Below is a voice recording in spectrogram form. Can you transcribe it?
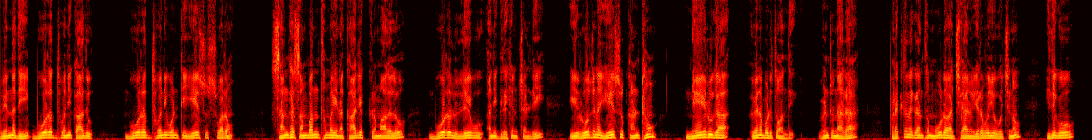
విన్నది బూరధ్వని కాదు బూరధ్వని వంటి యేసు స్వరం. సంఘ సంబంధమైన కార్యక్రమాలలో బూరలు లేవు అని గ్రహించండి. ఈ రోజున యేసు కంఠం నేరుగా వినబడుతోంది. వింటున్నారా? ప్రకటన గ్రంథం మూడో అధ్యాయం ఇరవయో వచనం. ఇదిగో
